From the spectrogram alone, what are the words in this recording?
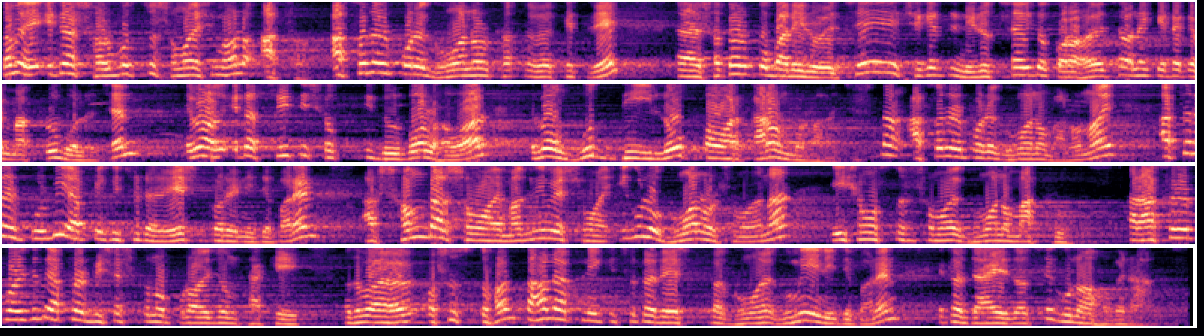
তবে এটা সর্বোচ্চ সময়সীমা হলো আসর। আসরের পরে ঘুমানোর ক্ষেত্রে সতর্কবাণী রয়েছে। সেক্ষেত্রে নিরুৎসাহিত করা হয়েছে। অনেকে এটাকে মাকরু বলেছেন এবং এটা স্মৃতি শক্তি দুর্বল হওয়ার এবং বুদ্ধি লোপ পাওয়ার কারণ বলা হয়েছে। সুতরাং আসরের পরে ঘুমানো ভালো নয়। আসরের পূর্বেই আপনি কিছুটা রেস্ট করে নিতে পারেন। আর সন্ধ্যার সময়, মাগরিবের সময়, এগুলো ঘুমানোর সময় না। এই সমস্ত সময় ঘুমানো মাকরু। আর আসরের পরে যদি আপনার বিশেষ কোনো প্রয়োজন থাকে অথবা অসুস্থ হন, তাহলে আপনি কিছুটা রেস্ট বা ঘুমা- ঘুমিয়ে নিতে পারেন। এটা জায়েজ আছে গুণা হবে না।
